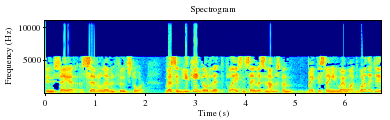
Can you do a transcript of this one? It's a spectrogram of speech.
to, say, a 7-Eleven food store, Listen, you can't go to that place and say, listen, I'm just going to make this thing any way I want. What do they do?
